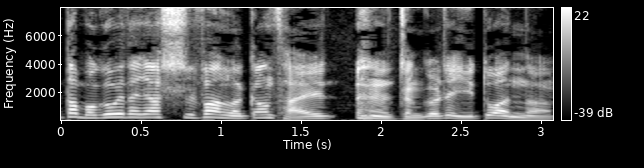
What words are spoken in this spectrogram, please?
大宝哥为大家示范了刚才 整个这一段呢，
